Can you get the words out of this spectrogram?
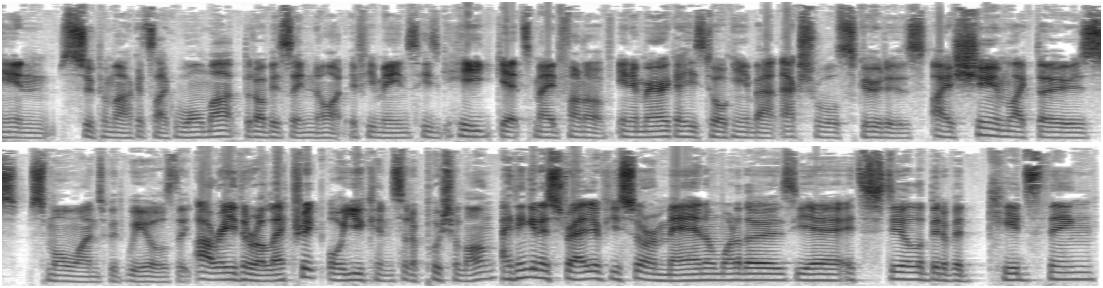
In supermarkets like Walmart, but obviously not if he means he's, he gets made fun of. In America, he's talking about actual scooters. I assume like those small ones with wheels that are either electric or you can sort of push along. I think in Australia, if you saw a man on one of those, yeah, it's still a bit of a kid's thing.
